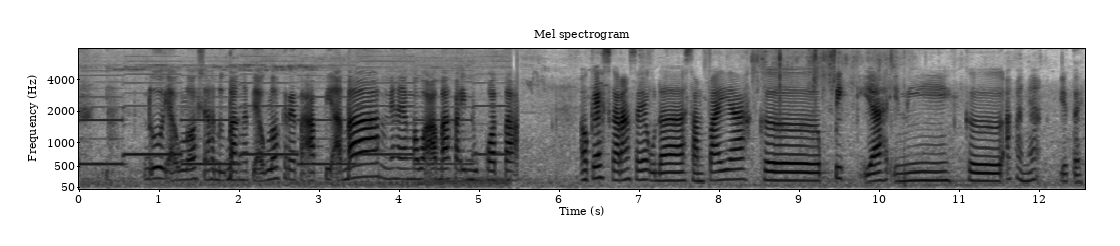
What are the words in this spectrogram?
Duh ya Allah syahdu banget ya Allah kereta api. Abah ini yang mawa abah ke ibu kota Oke sekarang saya udah sampai ya ke pik ya. Ini ke apanya? Ya teh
